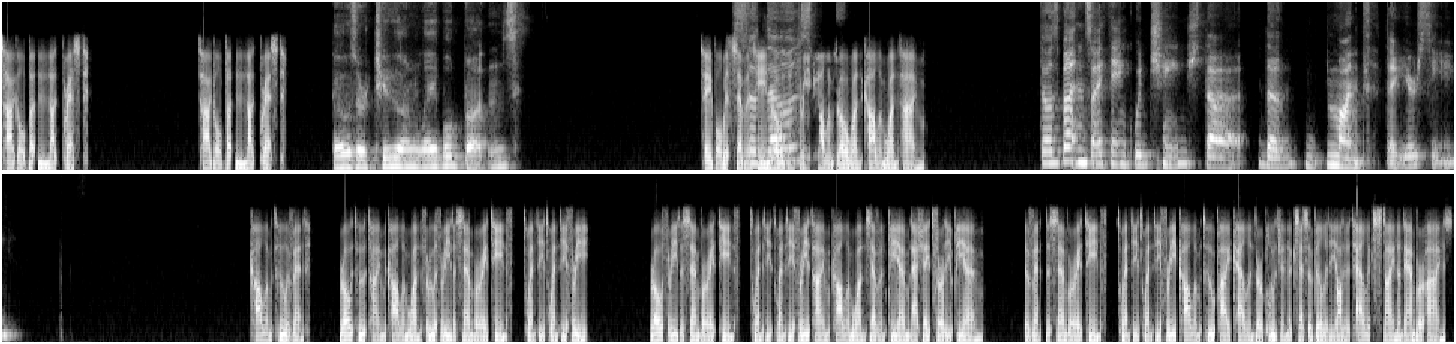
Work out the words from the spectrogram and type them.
Toggle button not pressed. Toggle button not pressed. Those are two unlabeled buttons. Table with So 17 rows and 3 columns row 1 column 1 time. Those buttons, I think, would change the the month that you're seeing. Column 2 event. Row 2 time column 1 through 3 December 18th, 2023. Row 3 December 18th, 2023 time column 1 7 p.m. 8:30 p.m. Event December 18th, 2023 column 2 Pie calendar Blugin accessibility audit Alex Stine and Amber Hinds.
